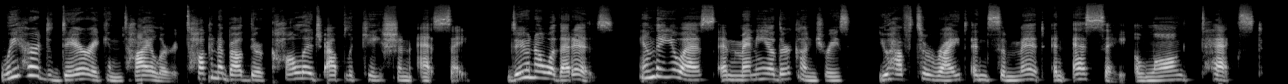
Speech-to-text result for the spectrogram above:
We heard Derek and Tyler talking about their college application essay. Do you know what that is? In the US and many other countries, you have to write and submit an essay, a long text,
